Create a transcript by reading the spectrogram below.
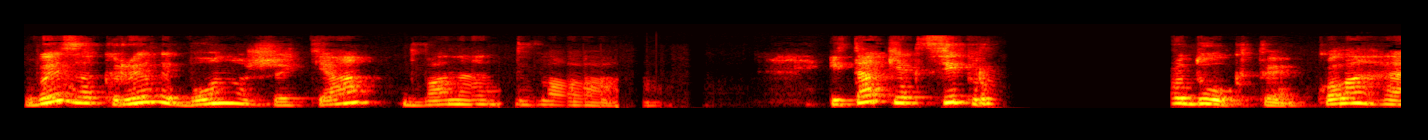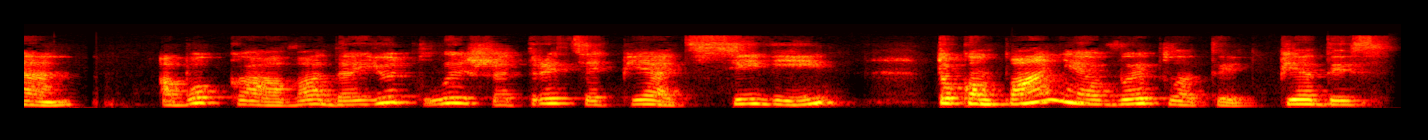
ви закрили бонус життя 2 на 2. І так як ці продукти, колаген, або кава дають лише 35 CV, то компанія виплатить 50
